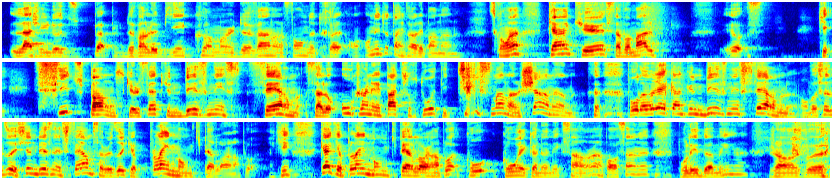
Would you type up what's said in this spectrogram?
l'agenda du peuple, devant le bien commun, devant, dans le fond, notre... On, est tous interdépendants, là. Tu comprends? Quand que ça va mal... Ok. Si tu penses que le fait qu'une business ferme, ça n'a aucun impact sur toi, t'es crissement dans le champ, man. Pour de vrai, quand une business ferme, là, on va se le dire, si une business ferme, ça veut dire qu'il y a plein de monde qui perd leur emploi. Quand il y a plein de monde qui perd leur emploi, cours, cours économique 101 en passant, là, pour les là, genre, je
